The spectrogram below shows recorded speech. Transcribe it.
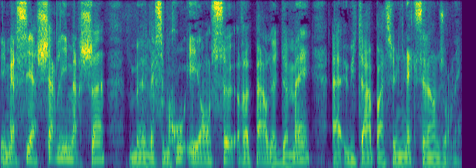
et merci à Charlie Marchand. Euh, merci beaucoup. Et on se reparle demain à 8 heures. Passez une excellente journée.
